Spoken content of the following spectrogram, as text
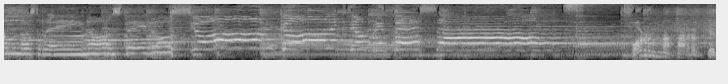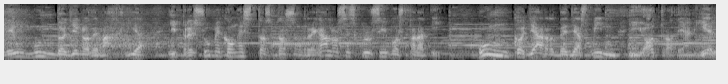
con los reinos de ilusión, colección princesas. Forma parte de un mundo lleno de magia y presume con estos dos regalos exclusivos para ti. Un collar de Yasmín y otro de Ariel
